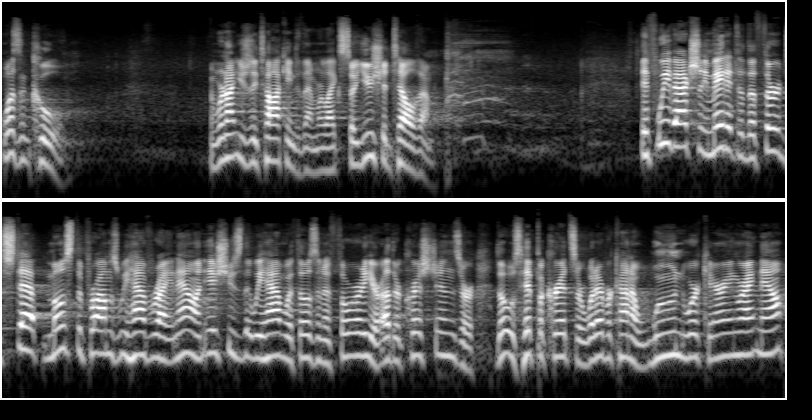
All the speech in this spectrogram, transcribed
wasn't cool. And we're not usually talking to them. We're like, so you should tell them. if we've actually made it to the third step, most of the problems we have right now and issues that we have with those in authority or other Christians or those hypocrites or whatever kind of wound we're carrying right now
